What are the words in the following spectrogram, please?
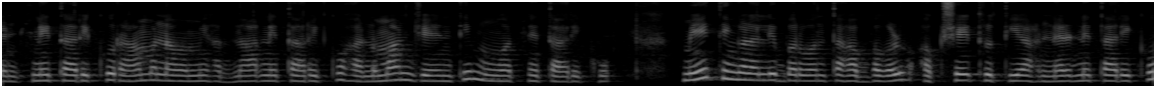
ಎಂಟನೇ ತಾರೀಕು, ರಾಮನವಮಿ ಹದಿನಾರನೇ ತಾರೀಕು, ಹನುಮಾನ್ ಜಯಂತಿ ಮೂವತ್ತನೇ ತಾರೀಕು. ಮೇ ತಿಂಗಳಲ್ಲಿ ಬರುವಂಥ ಹಬ್ಬಗಳು ಅಕ್ಷಯ ತೃತೀಯ ಹನ್ನೆರಡನೇ ತಾರೀಕು,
